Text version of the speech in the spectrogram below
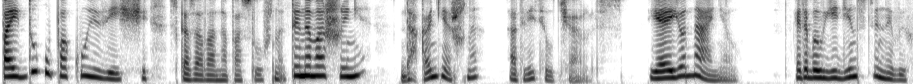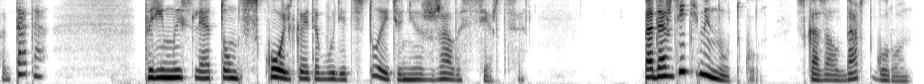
пойду упакую вещи, — сказала она послушно. — Ты на машине? — Да, конечно, — ответил Чарльз. — Я ее нанял. Это был единственный выход. Да-да. При мысли о том, сколько это будет стоить, у нее сжалось сердце. — Подождите минутку, — сказал Дарт Гурон.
